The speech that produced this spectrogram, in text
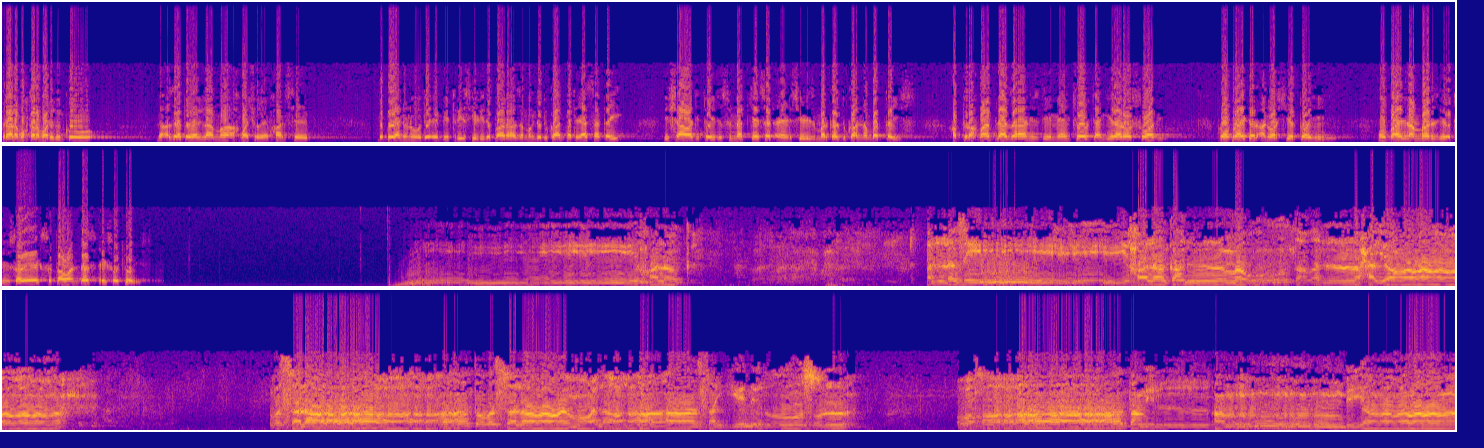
کرانا محترم عردن کو دا حضرت علامہ احمد شعیب خان سے د بیانونو د ایم پی 3 سی ڈی د پارا زمنګ د دکان پته یا ساتي اشاعتی جی توحید سنت 61 اینڈ سیریز مرکز دکان number 23 Abdul Rahman plaza نزد main Chowk, Jahangira road, Swabi. Proprietor Anwar Sher Tauheed mobile number 03015710124 خلق الذي خلق الموت والحياة والصلاة والسلام على سيد الرسل وخاتم الأنبياء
